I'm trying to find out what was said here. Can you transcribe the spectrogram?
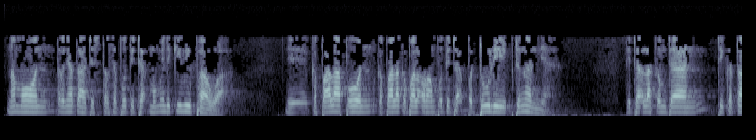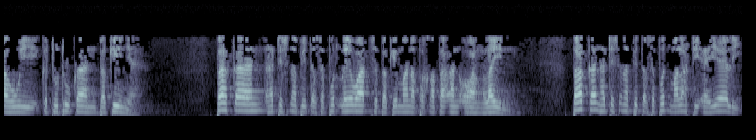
Namun ternyata hadis tersebut tidak memiliki wibawa kepala pun, kepala-kepala orang pun tidak peduli dengannya. Tidaklah kemudian diketahui kedudukan baginya. Bahkan hadis Nabi tersebut lewat sebagaimana perkataan orang lain. Bahkan hadis Nabi tersebut malah diayali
